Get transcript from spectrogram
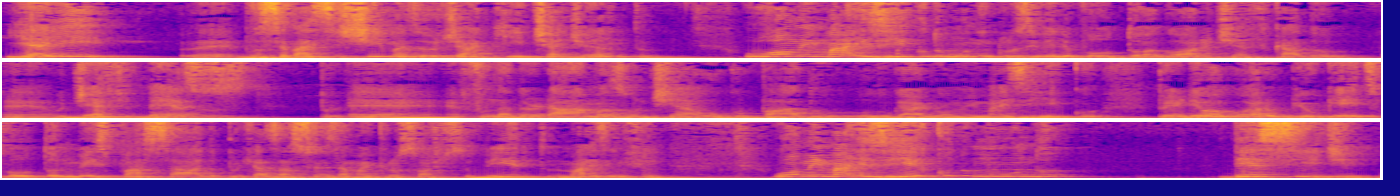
E aí, é, você vai assistir, mas eu já aqui te adianto. O homem mais rico do mundo, inclusive, ele voltou agora, tinha ficado. É, o Jeff Bezos é, é, fundador da Amazon, tinha ocupado o lugar do homem mais rico, perdeu agora. O Bill Gates voltou no mês passado porque as ações da Microsoft subiram e tudo mais, enfim. O homem mais rico do mundo decide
